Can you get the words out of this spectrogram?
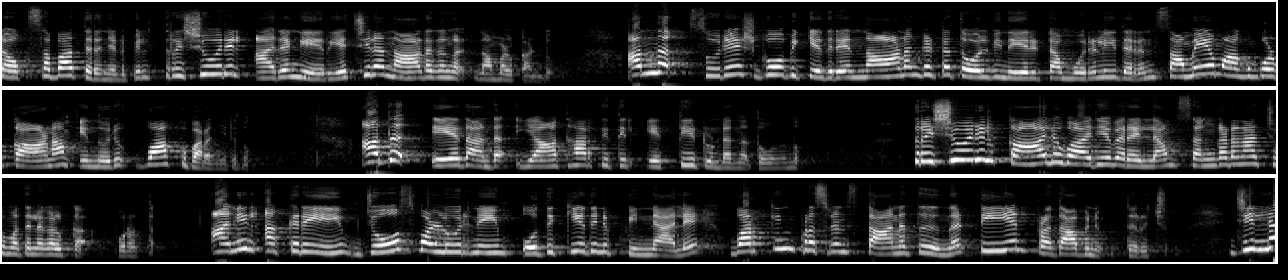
ലോക്സഭാ തിരഞ്ഞെടുപ്പിൽ തൃശൂരിൽ അരങ്ങേറിയ ചില നാടകങ്ങൾ നമ്മൾ കണ്ടു. അന്ന് സുരേഷ് ഗോപിക്കെതിരെ നാണംകെട്ട തോൽവി നേരിട്ട മുരളീധരൻ സമയമാകുമ്പോൾ കാണാം എന്നൊരു വാക്കു പറഞ്ഞിരുന്നു. അത് ഏതാണ്ട് യാഥാർത്ഥ്യത്തിൽ എത്തിയിട്ടുണ്ടെന്ന് തോന്നുന്നു. തൃശൂരിൽ കാലുവാരിയവരെല്ലാം സംഘടനാ ചുമതലകൾക്ക് പുറത്ത്. അനിൽ അക്കരയെയും ജോസ് വള്ളൂരിനെയും ഒതുക്കിയതിനു പിന്നാലെ വർക്കിംഗ് പ്രസിഡന്റ് സ്ഥാനത്ത് നിന്ന് ടി എൻ പ്രതാപനും തെറിച്ചു. ജില്ലാ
